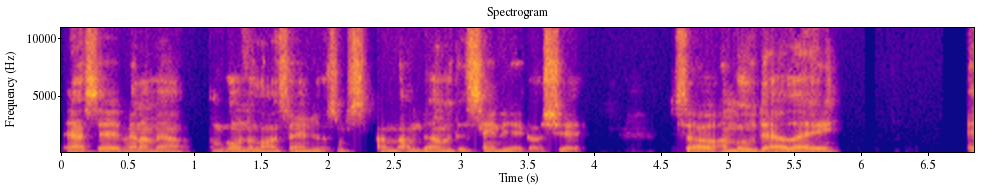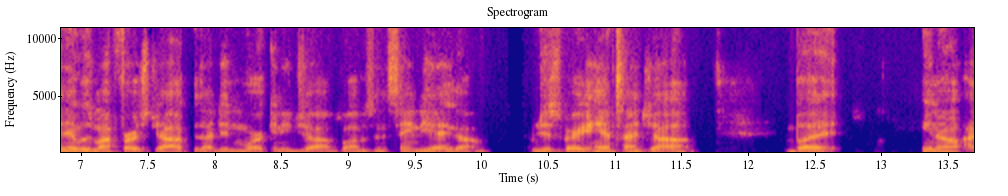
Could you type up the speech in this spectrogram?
And I said, man, I'm out. I'm going to Los Angeles. I'm I'm, I'm done with this San Diego shit. So I moved to LA, and it was my first job because I didn't work any jobs while I was in San Diego. I'm just very anti-job. But you know, I,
